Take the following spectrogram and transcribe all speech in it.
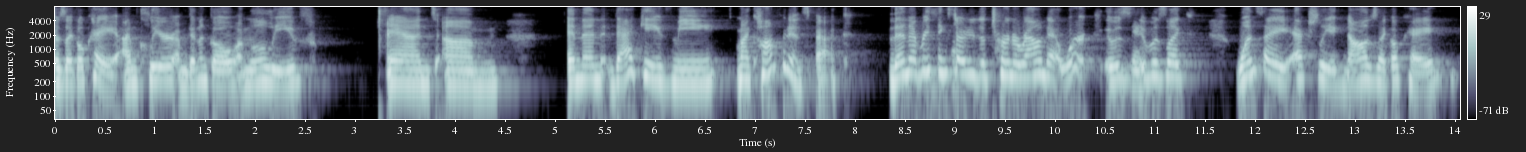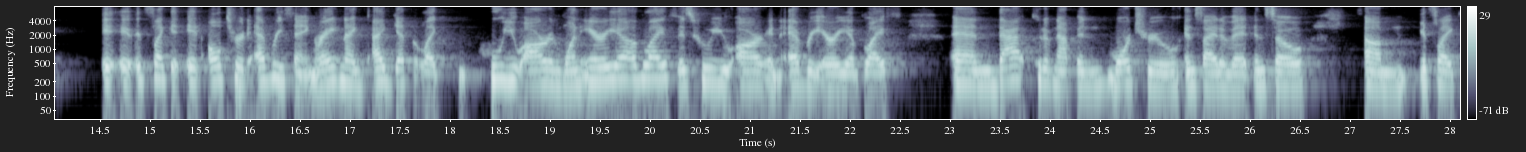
it was like okay i'm clear i'm gonna go i'm gonna leave and um, and then that gave me my confidence back. Then everything started to turn around at work. It was it was like once I actually acknowledged, like, okay, it, it's like it, it altered everything, right? And I I get that like who you are in one area of life is who you are in every area of life and that could have not been more true inside of it and so um, it's like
